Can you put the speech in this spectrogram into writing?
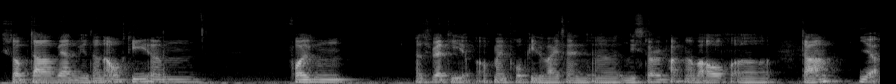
Ich glaube, da werden wir dann auch die ähm, Folgen, also ich werde die auf mein Profil weiterhin äh, in die Story packen, aber auch äh, da Ja.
